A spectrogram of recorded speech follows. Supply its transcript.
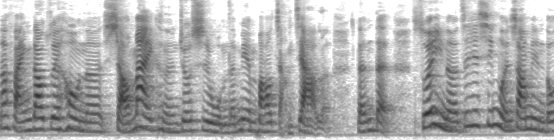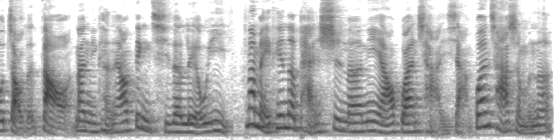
那反映到最后呢，小麦可能就是我们的面包涨价了等等。所以呢，这些新闻上面都找得到，那你可能要定期的留意。那每天的盘势呢，你也要观察一下，观察什么呢？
